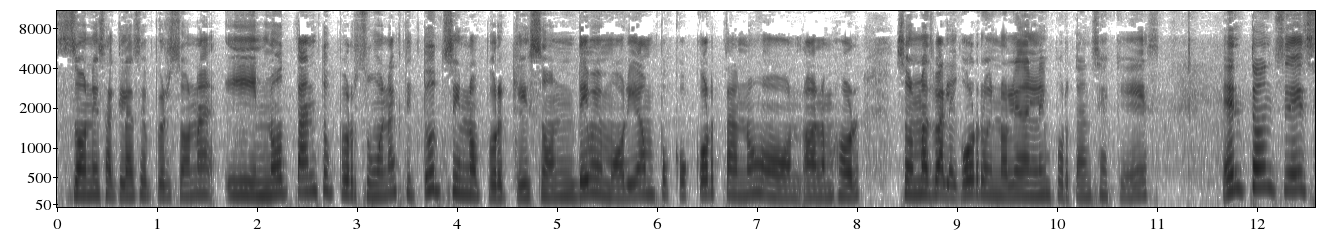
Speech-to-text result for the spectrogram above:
son esa clase de persona y no tanto por su buena actitud, sino porque son de memoria un poco corta, ¿no? O, a lo mejor son más vale gorro y no le dan la importancia que es. Entonces,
